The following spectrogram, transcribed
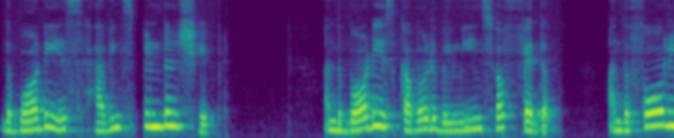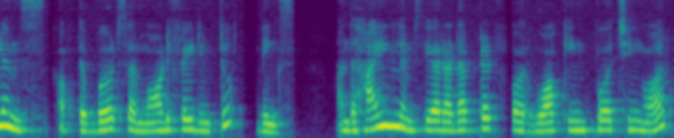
the body is having spindle shaped, and the body is covered by means of feather. And the forelimbs of the birds are modified into wings. And the hind limbs, they are adapted for walking, perching, or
